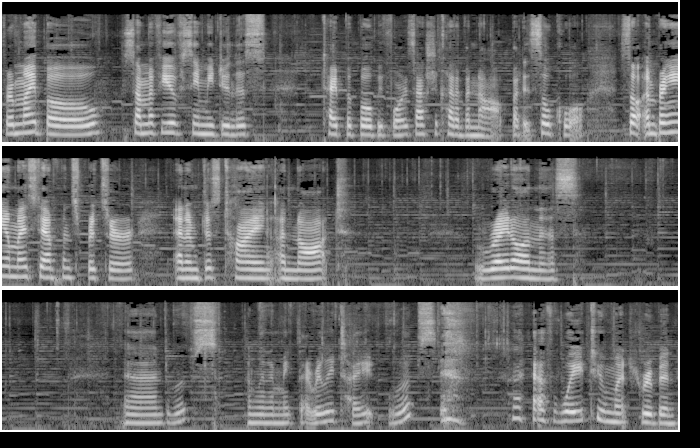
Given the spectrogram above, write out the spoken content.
for my bow. Some of you have seen me do this type of bow before. It's actually kind of a knot, but it's so cool. So I'm bringing in my Stampin' Spritzer and I'm just tying a knot right on this. And whoops, I'm to make that really tight. Whoops. I have way too much ribbon,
